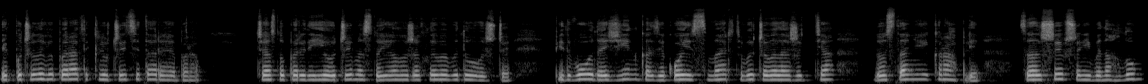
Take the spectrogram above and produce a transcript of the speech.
як почали випирати ключиці та ребра. Часто перед її очима стояло жахливе видовище, підвода, жінка, з якої смерть вичавила життя до останньої краплі, залишивши ніби на глум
